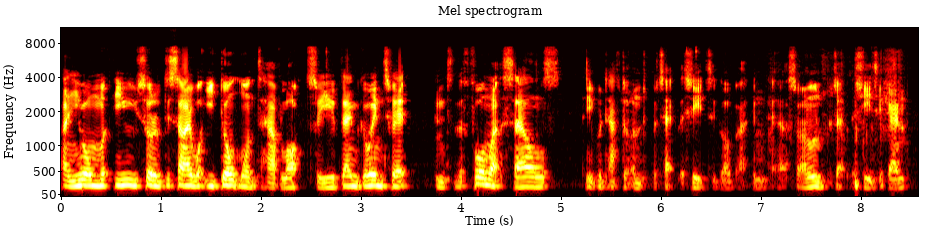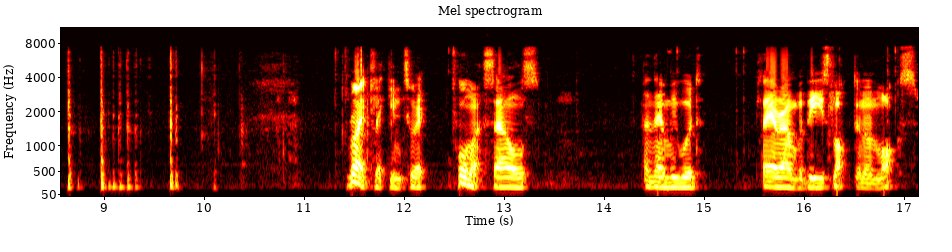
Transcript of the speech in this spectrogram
and you, you sort of decide what you don't want to have locked so you then go into it into the format cells you would have to unprotect the sheet to go back in there so I'll unprotect the sheet again right click into it format cells and then we would play around with these locked and unlocks.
